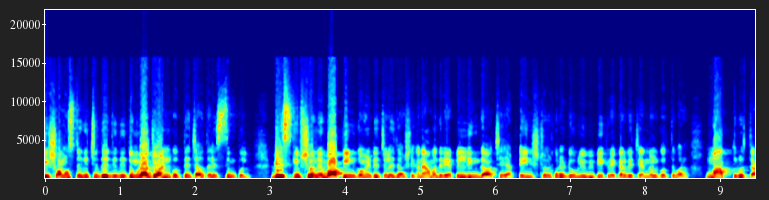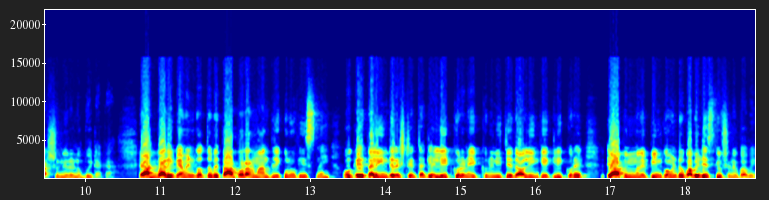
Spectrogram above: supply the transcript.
এই সমস্ত কিছুতে যদি তোমরা জয়েন করতে চাও, তাহলে সিম্পল ডেসক্রিপশনে বা পিন কমেন্টে চলে যাও, সেখানে আমাদের অ্যাপের লিঙ্ক দেওয়া আছে অ্যাপটা ইনস্টল করে ডব্লিউবিপি ক্রেকার বেচ করতে পারো, মাত্র চারশো নিরানব্বই টাকা। একবারই পেমেন্ট করতে হবে, তারপর আর মান্থলি কোনো ফিস নেই ওকে তাহলে ইন্টারেস্টেড থাকলে লেট করে এক্ষুনি নিচে দেওয়া লিঙ্কে ক্লিক করে অ্যাপ মানে পিন কমেন্টও পাবে ডেসক্রিপশনে পাবে।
